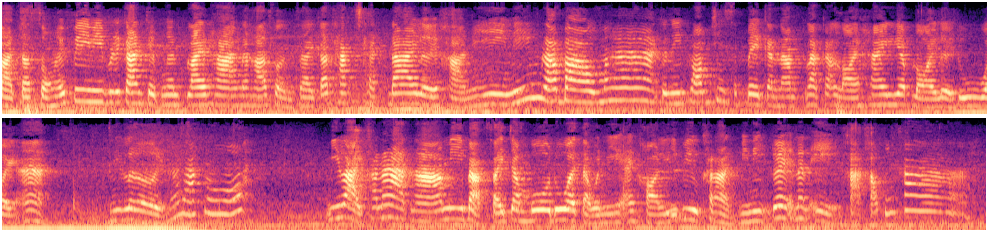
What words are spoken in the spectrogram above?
บาท จัดส่งให้ฟรี มีบริการเก็บเงินปลายทางนะคะ สนใจก็ทักแชทได้เลยค่ะ นี่นิ่มและเบามาก ตัวนี้พร้อมฉีดสเปรย์กันน้ำและกันร้อยให้เรียบร้อยเลยด้วยอะนี่เลยน่ารักเนาะ มีหลายขนาดนะ มีแบบไซส์จัมโบ้ด้วย แต่วันนี้ไอคอนรีวิวขนาดมินิด้วยนั่นเองค่ะ ขอบคุณค่ะ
